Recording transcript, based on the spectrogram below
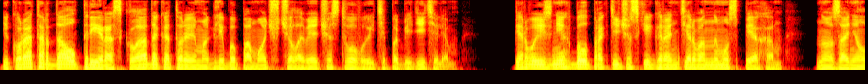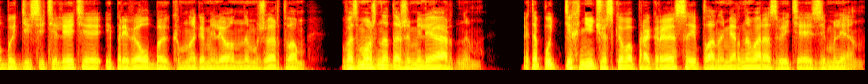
И куратор дал три расклада, которые могли бы помочь человечеству выйти победителем. Первый из них был практически гарантированным успехом, но занял бы десятилетия и привел бы к многомиллионным жертвам, возможно, даже миллиардным. Это путь технического прогресса и планомерного развития землян.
